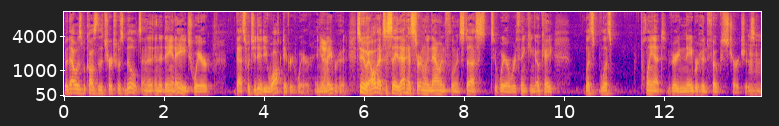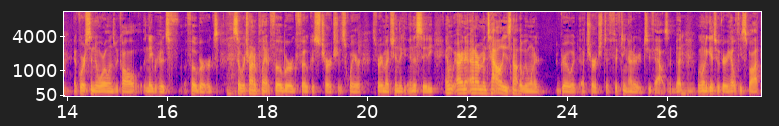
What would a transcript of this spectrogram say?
But that was because the church was built in a, in a day and age where that's what you did. You walked everywhere in your Yeah. neighborhood. So anyway, all that to say, that has certainly now influenced us to where we're thinking, okay, let's let's plant very neighborhood focused churches. Of course, in New Orleans, we call neighborhoods f- faubourgs. so we're trying to plant faubourg focused churches where it's very much in the in the city. And we, our, and our mentality is not that we want to grow a, a church to 1500 to 2000 but we want to get to a very healthy spot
